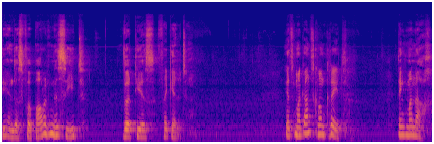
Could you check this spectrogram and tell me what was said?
der in das Verborgene sieht, wird dir es vergelten. Jetzt mal ganz konkret. Denk mal nach.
